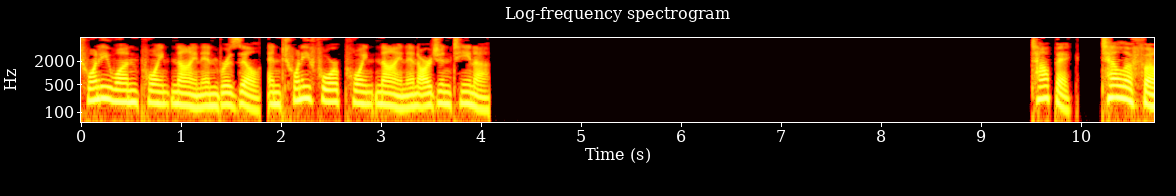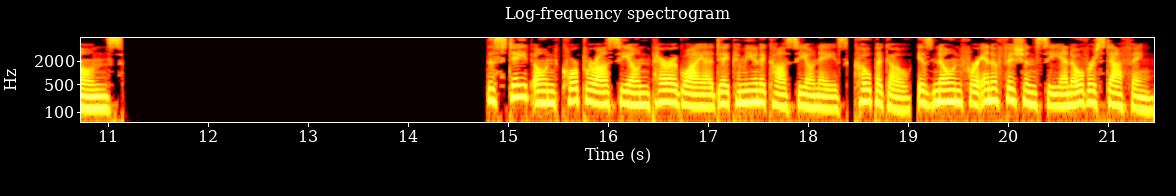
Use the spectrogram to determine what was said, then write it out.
21.9 in Brazil, and 24.9 in Argentina. Telephones The state-owned Corporación Paraguaya de Comunicaciones is known for inefficiency and overstaffing.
